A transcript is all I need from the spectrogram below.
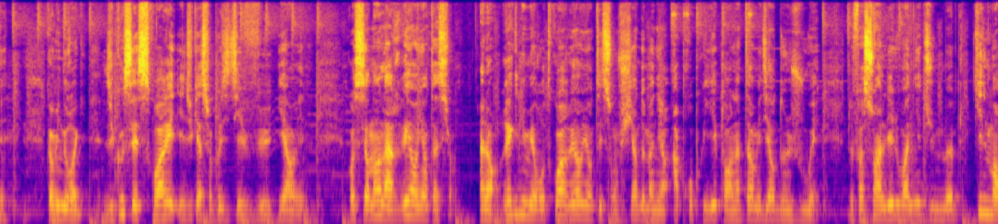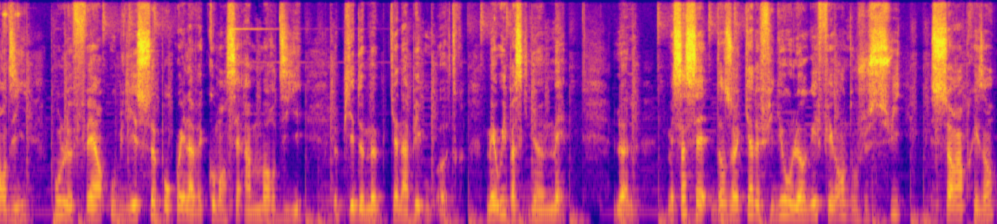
comme une drogue. Du coup, c'est soirée éducation positive vu Irvine. Concernant la réorientation. Alors, règle numéro 3, réorienter son chien de manière appropriée par l'intermédiaire d'un jouet, de façon à l'éloigner du meuble qu'il mordille pour le faire oublier ce pourquoi il avait commencé à mordiller, le pied de meuble, canapé ou autre. Mais oui, parce qu'il y a un mais. Lol. Mais ça, c'est dans un cas de figure où le référent dont je suis sera présent.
